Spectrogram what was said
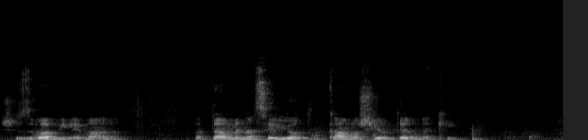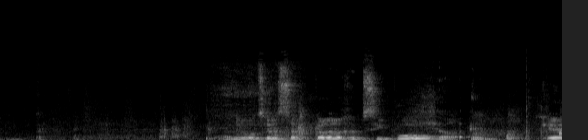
שזה בא מלמעלה. ואתה מנסה להיות כמה שיותר נקי. אני רוצה לספר לכם סיפור, כן,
